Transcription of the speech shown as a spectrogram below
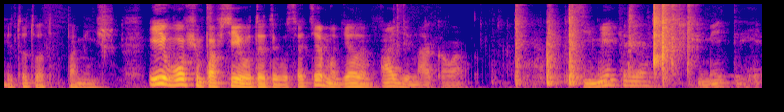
и тут вот поменьше. И, в общем, по всей вот этой высоте мы делаем одинаково. Симметрия, симметрия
